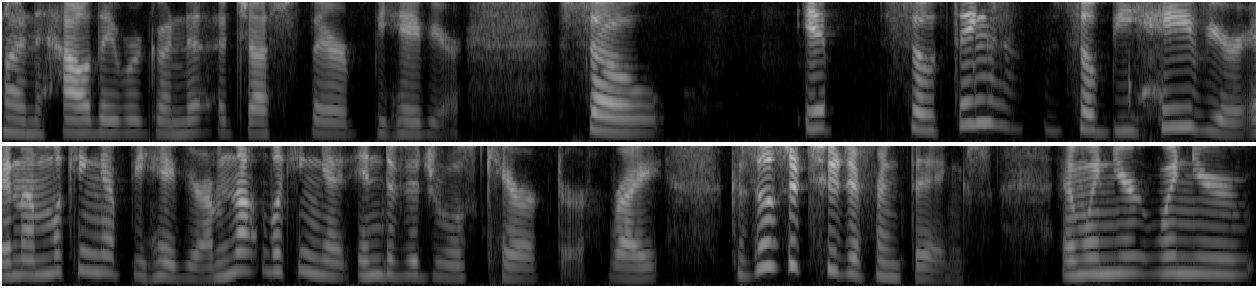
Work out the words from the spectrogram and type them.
on how they were going to adjust their behavior. So it so things so behavior and I'm looking at behavior. I'm not looking at individuals' character, right? Because those are two different things. And when you're when you're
